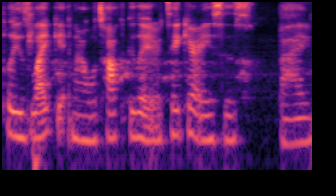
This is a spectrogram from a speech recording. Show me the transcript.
Please like it, and I will talk to you later. Take care, aces. Bye.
